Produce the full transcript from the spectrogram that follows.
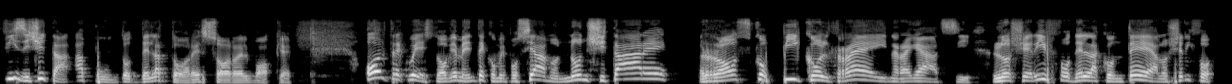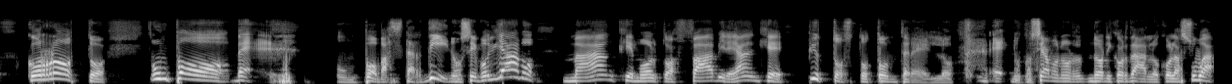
fisicità appunto dell'attore Sorrel Bocche. Oltre questo, ovviamente, come possiamo non citare Roscoe Pickle Train, ragazzi, lo sceriffo della contea, lo sceriffo corrotto, un po', beh, un po' bastardino se vogliamo, ma anche molto affabile, anche piuttosto tonterello. E non possiamo non, non ricordarlo con la sua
